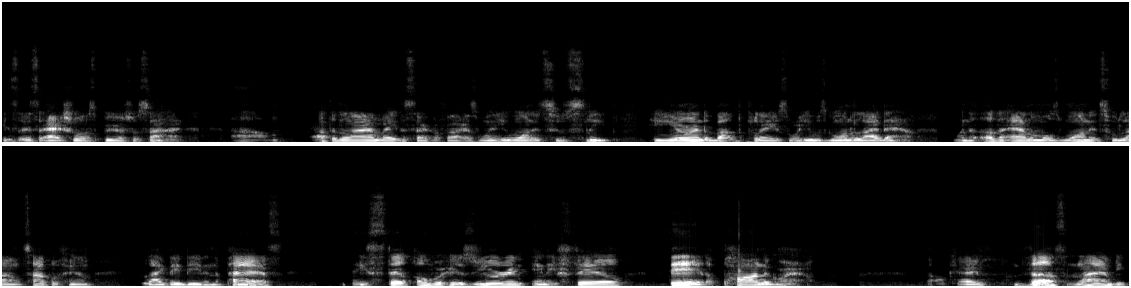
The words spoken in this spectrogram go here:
It's it's an actual spiritual sign. Um, after the lion made the sacrifice, when he wanted to sleep, he urined about the place where he was going to lie down. When the other animals wanted to lie on top of him, like they did in the past, they stepped over his urine and they fell dead upon the ground. Okay. Thus, lion, be-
